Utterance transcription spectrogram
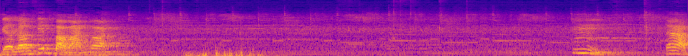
เดี๋ยวลองจิ้มป่าหวานก่อน อืมแซ่บ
